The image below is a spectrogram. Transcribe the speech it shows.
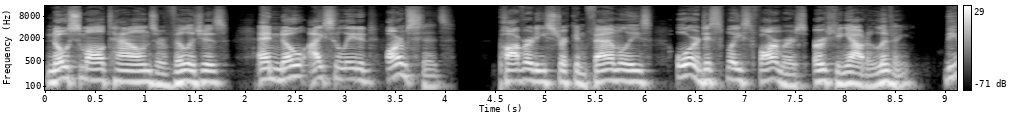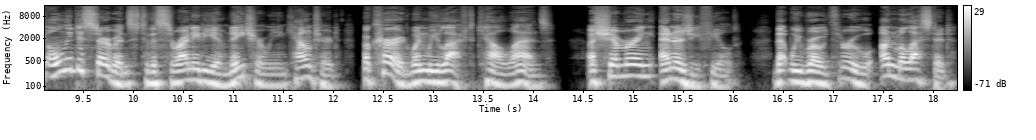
No small towns or villages, and no isolated farmsteads poverty stricken families, or displaced farmers earning out a living. The only disturbance to the serenity of nature we encountered occurred when we left Kel Lands. A shimmering energy field that we rode through unmolested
